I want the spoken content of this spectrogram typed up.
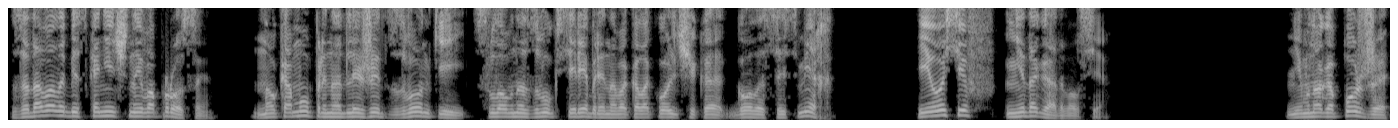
задавала бесконечные вопросы, но кому принадлежит звонкий, словно звук серебряного колокольчика, голос и смех, Иосиф не догадывался. Немного позже,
